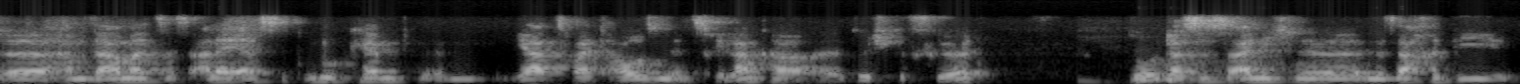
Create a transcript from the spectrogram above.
äh, haben damals das allererste Budo-Camp im Jahr 2000 in Sri Lanka äh, durchgeführt. So, das ist eigentlich eine, eine, Sache, die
